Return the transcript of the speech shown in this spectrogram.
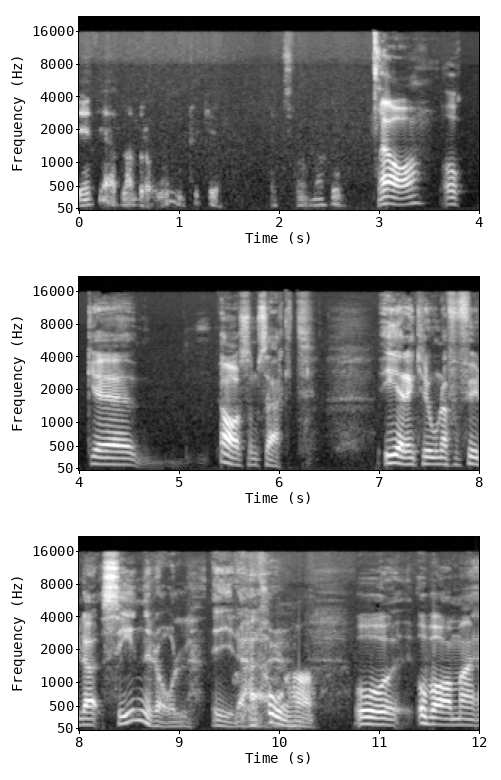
det är ett jävla bra ord tycker jag. Exformation. Ja, och eh, ja, som sagt. Ehrenkrona får fylla sin roll i det här. Och Obama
